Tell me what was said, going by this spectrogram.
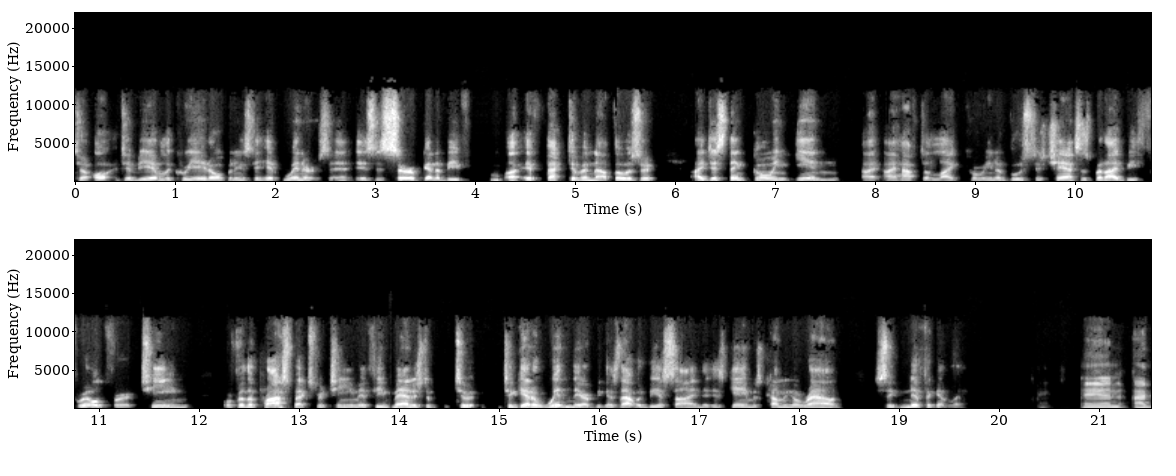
to uh, to be able to create openings to hit winners? Uh, is his serve going to be uh, effective enough? Those are. I just think going in, I, I have to like Carreño Busta's chances, but I'd be thrilled for a Thiem or for the prospects for Thiem if he managed to to to get a win there, because that would be a sign that his game is coming around significantly. And I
